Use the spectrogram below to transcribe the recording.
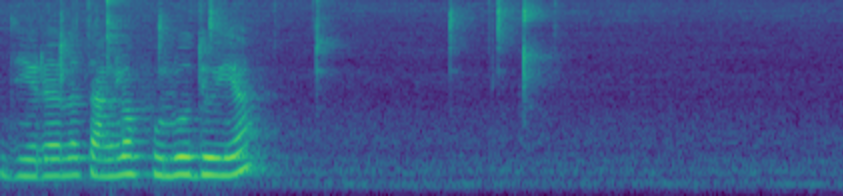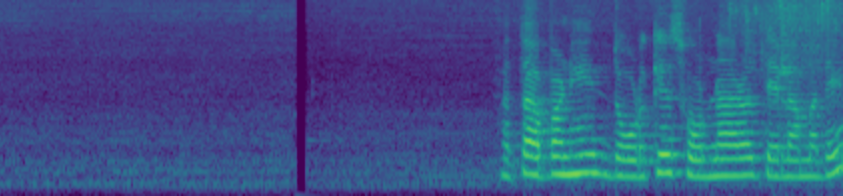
जिऱ्याला चांगलं फुलू देऊया. आता आपण हे दोडके सोडणार आहोत तेलामध्ये.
